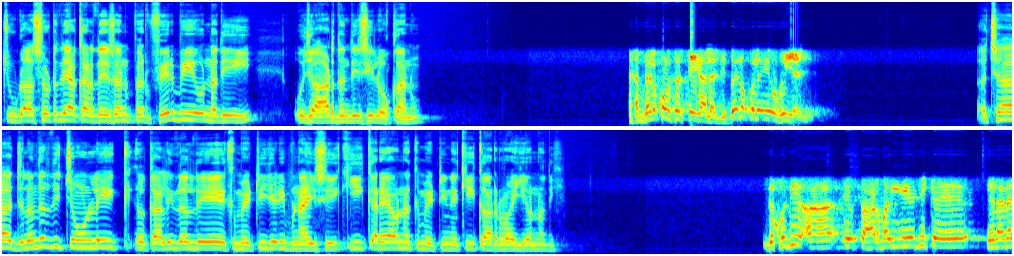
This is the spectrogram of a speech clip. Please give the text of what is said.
ਚੂੜਾ ਸੁੱਟ ਦਿਆ ਕਰਦੇ ਸਨ ਪਰ ਫਿਰ ਵੀ ਉਹ ਨਦੀ ਉਜਾੜ ਦਿੰਦੀ ਸੀ ਲੋਕਾਂ ਨੂੰ। ਬਿਲਕੁਲ ਸੱਚੀ ਗੱਲ ਹੈ ਜੀ ਬਿਲਕੁਲ ਇਹ ਉਹੀ ਹੈ ਜੀ। ਅੱਛਾ ਜਲੰਧਰ ਦੀ ਚੋਣ ਲਈ ਅਕਾਲੀ ਦਲ ਦੇ ਕਮੇਟੀ ਜਿਹੜੀ ਬਣਾਈ ਸੀ ਕੀ ਕਰਿਆ ਉਹਨਾਂ ਕਮੇਟੀ ਨੇ ਕੀ ਕਾਰਵਾਈ ਹੈ ਉਹਨਾਂ ਦੀ? ਦੇਖੋ ਜੀ ਇਹ ਕਾਰਵਾਈ ਇਹ ਜੀ ਕਿ ਇਹਨਾਂ ਨੇ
